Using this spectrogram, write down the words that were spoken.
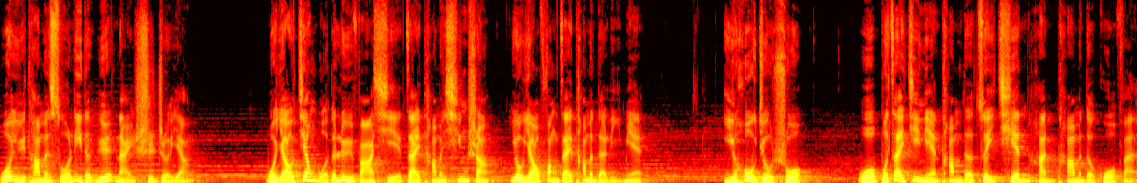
我与他们所立的约乃是这样：我要将我的律法写在他们心上，又要放在他们的里面。以后就说。我不再纪念他们的罪愆和他们的过犯，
